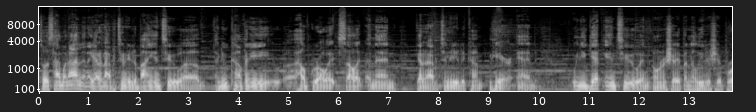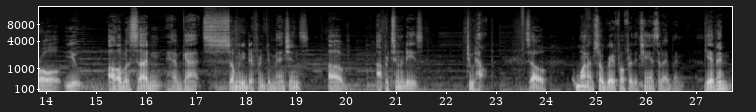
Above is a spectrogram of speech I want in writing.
so as time went on, then I got an opportunity to buy into uh, a new company, uh, help grow it, sell it, and then got an opportunity to come here. And when you get into an ownership and a leadership role, you all of a sudden have got so many different dimensions of opportunities to help. So, one, I'm so grateful for the chance that I've been given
